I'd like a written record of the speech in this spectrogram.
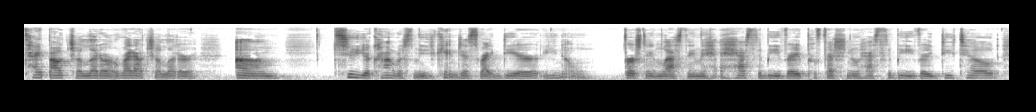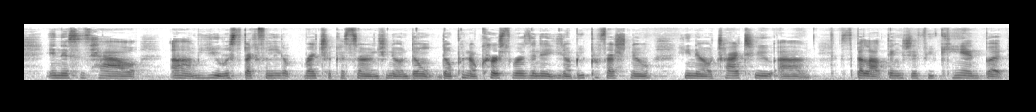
type out your letter or write out your letter um, to your congressman. You can't just write dear, you know, first name, last name. It has to be very professional, it has to be very detailed. And this is how um, you respectfully write your concerns. You know, don't don't put no curse words in it. You know, be professional. You know, try to um, spell out things if you can. But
